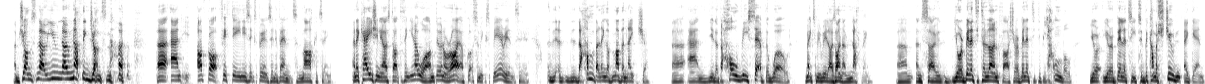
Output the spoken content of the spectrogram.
I'm Jon Snow. You know nothing, Jon Snow. Uh, and I've got 15 years' experience in events and marketing. And occasionally I start to think, you know what, I'm doing all right. I've got some experience here. The, the, the humbling of Mother Nature uh, and you know the whole reset of the world makes me realize I know nothing. Um, and so your ability to learn fast, your ability to be humble, your, your ability to become a student again,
